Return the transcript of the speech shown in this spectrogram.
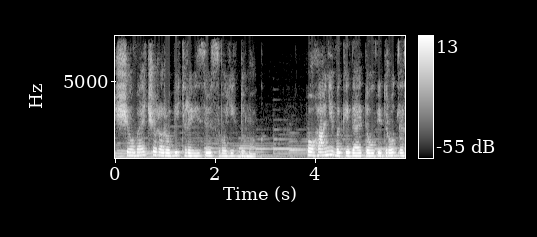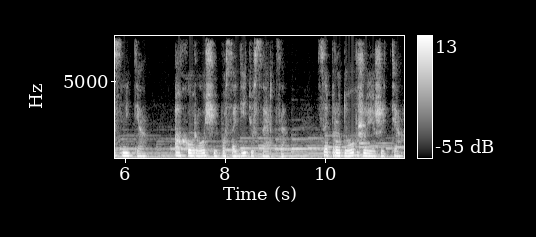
Щовечора робіть ревізію своїх думок. Погані викидайте у відро для сміття, а хороші посадіть у серце. Це продовжує життя.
